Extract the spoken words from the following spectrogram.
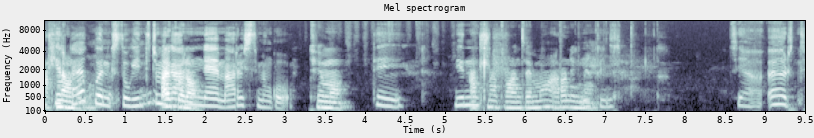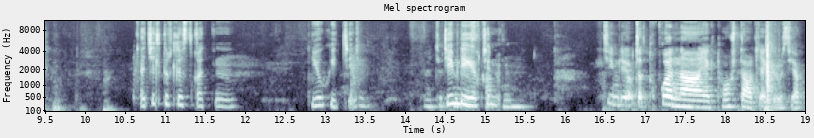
тэгэхээр гайгүй байна гэсэн үг. Энд ч маг Гайгүй нөө. 18 19 мянган уу. тийм үү? Тий. Ер нь л 1600 юм уу? 11000. Мгм. За ойрд ажил төрлөөс гадна юу хийж байна? Жимдээ явж гин үү? Жимдээ явж чадахгүй байна. Яг тууштай бол яг юус явж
